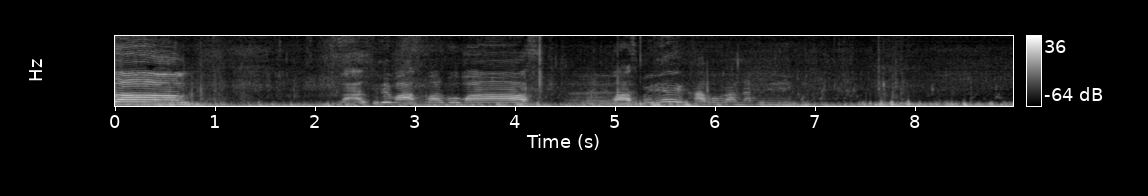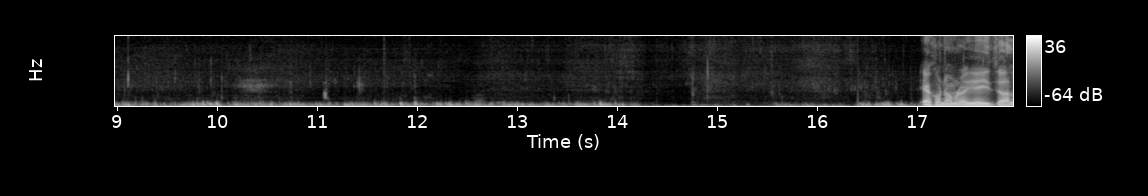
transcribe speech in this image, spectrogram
জাল। জাল তুলে মাছ মারবো মাছ। মাছ মেরে খাব রান্না করি। এখন আমরা এই জাল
